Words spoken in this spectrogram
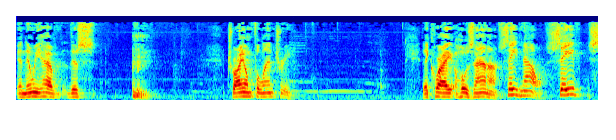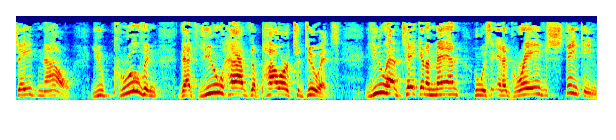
And then we have this triumphal entry. They cry, Hosanna, save now, save, save now. You've proven that you have the power to do it. You have taken a man who was in a grave stinking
